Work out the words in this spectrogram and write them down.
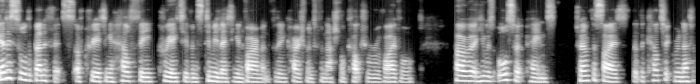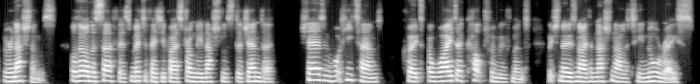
Geddes saw the benefits of creating a healthy, creative, and stimulating environment for the encouragement of a national cultural revival, However, he was also at pains to emphasize that the Celtic rena Renaissance, although on the surface motivated by a strongly nationalist agenda, shared in what he termed, quote, a wider cultural movement which knows neither nationality nor race.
